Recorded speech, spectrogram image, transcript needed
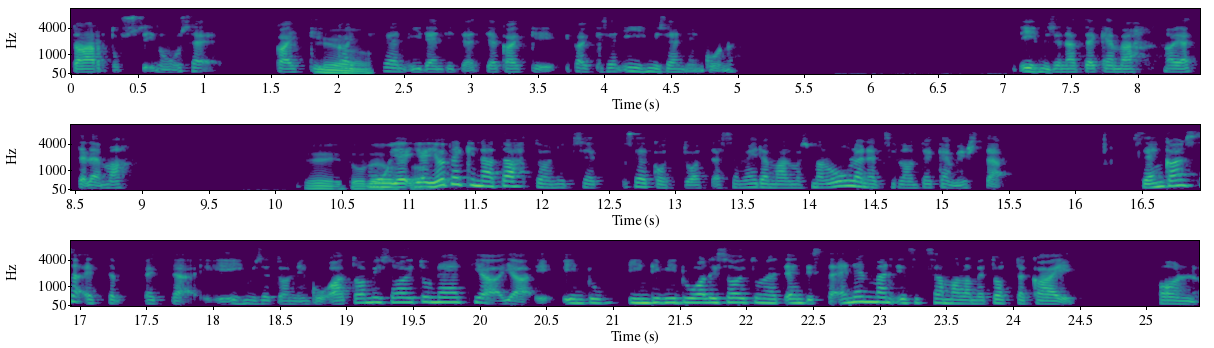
tartu sinuun se kaikki, kaikki sen identiteetti ja kaikki, kaikki sen ihmisen niin kuin, ihmisenä tekemä, ajattelema ei todellakaan. Ja, ja jotenkin nämä tahtoo nyt se, sekoittua tässä meidän maailmassa. Mä luulen, että sillä on tekemistä sen kanssa, että, että ihmiset on niin kuin atomisoituneet ja, ja individualisoituneet entistä enemmän, ja sitten samalla me totta kai on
